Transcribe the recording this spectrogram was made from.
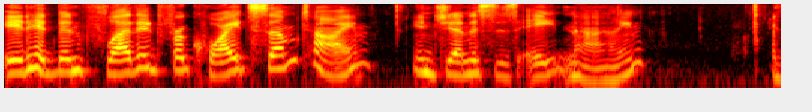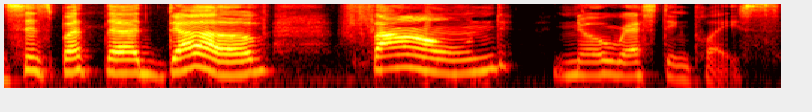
it had been flooded for quite some time in Genesis 8 9, it says, But the dove found no resting place.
